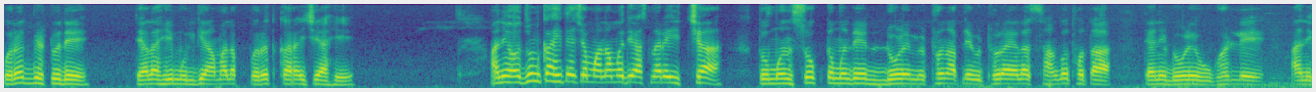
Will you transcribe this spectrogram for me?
परत भेटू दे त्याला ही मुलगी आम्हाला परत करायची आहे. आणि अजून काही त्याच्या मनामध्ये असणारी इच्छा तो मनसोक्तमध्ये डोळे मिठून आपल्या विठुरायाला सांगत होता त्याने डोळे उघडले आणि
